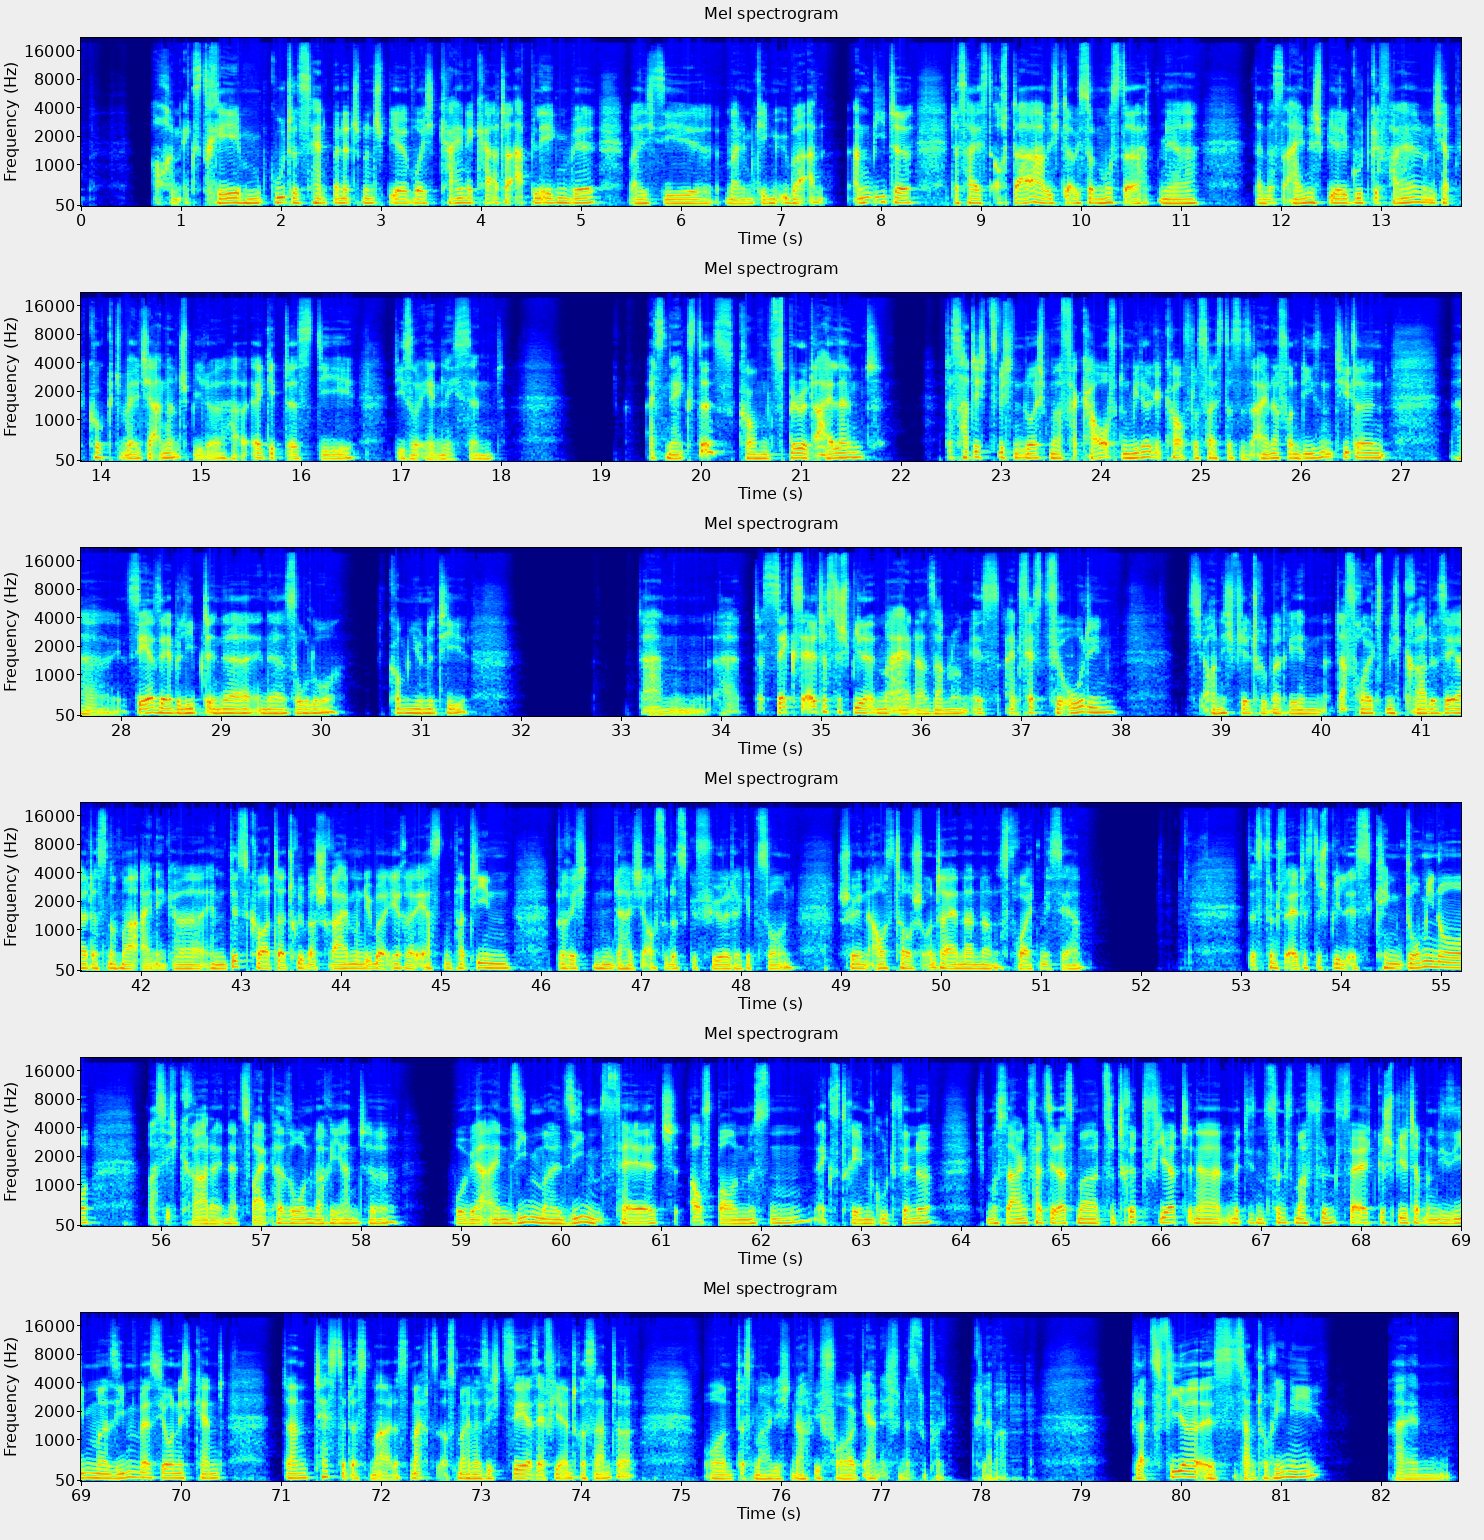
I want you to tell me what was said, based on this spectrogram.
Auch ein extrem gutes Handmanagement-Spiel, wo ich keine Karte ablegen will, weil ich sie meinem Gegenüber an, anbiete. Das heißt, auch da habe ich, glaube ich, so ein Muster, hat mir dann das eine Spiel gut gefallen und ich habe geguckt, welche anderen Spiele äh, gibt es, die, die so ähnlich sind. Als nächstes kommt Spirit Island. Das hatte ich zwischendurch mal verkauft und wieder gekauft. Das heißt, das ist einer von diesen Titeln. Äh, sehr, sehr beliebt in der, in der Solo-Community. Dann äh, das sechsälteste Spiel in meiner Sammlung ist Ein Fest für Odin. Muss ich auch nicht viel drüber reden. Da freut es mich gerade sehr, dass nochmal einige im Discord darüber schreiben und über ihre ersten Partien berichten. Da habe ich auch so das Gefühl, da gibt es so einen schönen Austausch untereinander und das freut mich sehr. Das fünftälteste Spiel ist King Domino, was ich gerade in der Zwei-Personen-Variante wo wir ein 7x7-Feld aufbauen müssen, extrem gut finde. Ich muss sagen, falls ihr das mal zu dritt, viert der, mit diesem 5x5-Feld gespielt habt und die 7x7-Version nicht kennt, dann testet das mal. Das macht es aus meiner Sicht sehr, sehr viel interessanter. Und das mag ich nach wie vor gerne. Ich finde das super clever. Platz 4 ist Santorini, ein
